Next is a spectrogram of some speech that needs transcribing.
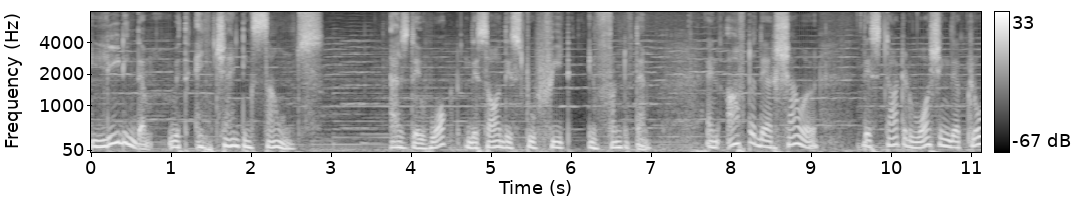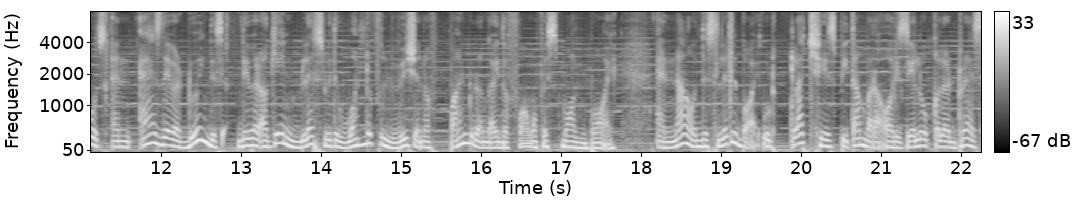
leading them with enchanting sounds. As they walked, they saw these two feet in front of them. And after their shower, they started washing their clothes. And as they were doing this, they were again blessed with a wonderful vision of Panduranga in the form of a small boy. And now this little boy would clutch his pitambara or his yellow colored dress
